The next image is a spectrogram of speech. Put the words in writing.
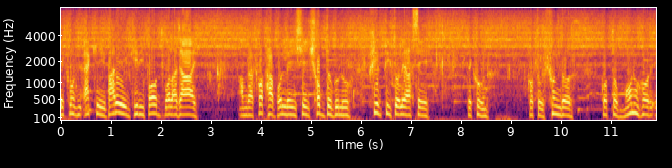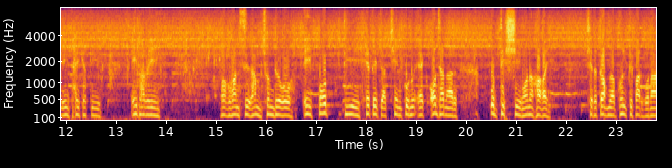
দেখুন, একেবারে গিরিপথ বলা যায়। আমরা কথা বললেই সেই শব্দগুলো ফিরতি চলে আসে। দেখুন, কত সুন্দর, কত মনোহর এই জায়গাটি। এইভাবেই ভগবান শ্রীরামচন্দ্র এই পথ দিয়ে হেঁটে যাচ্ছেন কোনো এক অজানার উদ্দেশ্যে মনে হয়। সেটা তো আমরা বলতে পারব না।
